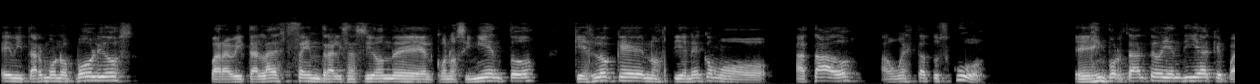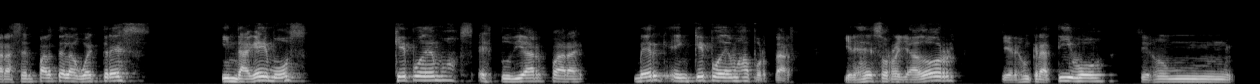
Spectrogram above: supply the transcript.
evitar monopolios, para evitar la descentralización del conocimiento, que es lo que nos tiene como atados a un status quo. Es importante hoy en día que para ser parte de la web 3 indaguemos qué podemos estudiar para ver en qué podemos aportar. Si eres desarrollador, si eres un creativo, si eres un,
